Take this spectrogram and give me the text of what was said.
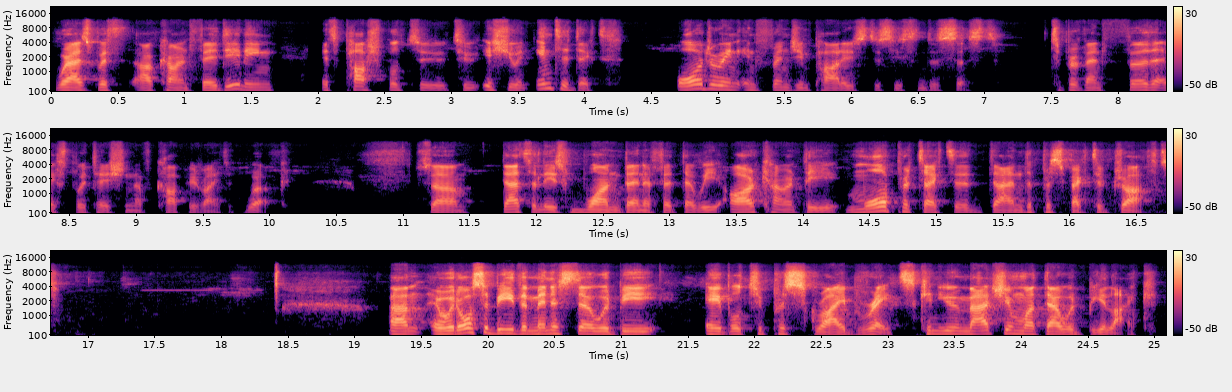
Whereas with our current fair dealing, it's possible to, to issue an interdict ordering infringing parties to cease and desist to prevent further exploitation of copyrighted work. So that's at least one benefit that we are currently more protected than the prospective draft. Um, it would also be the minister would be able to prescribe rates. Can you imagine what that would be like?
